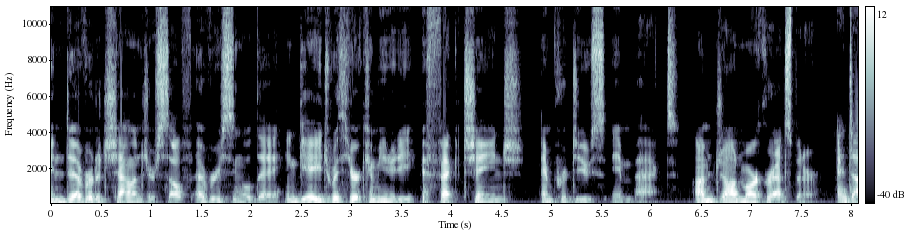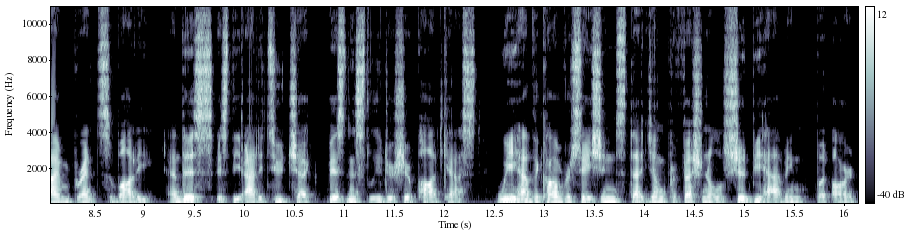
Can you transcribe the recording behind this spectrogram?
Endeavor to challenge yourself every single day. Engage with your community, effect change, and produce impact. I'm John Mark Radspinner. And I'm Brent Sabati. And this is the Attitude Check Business Leadership Podcast. We have the conversations that young professionals should be having, but aren't.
